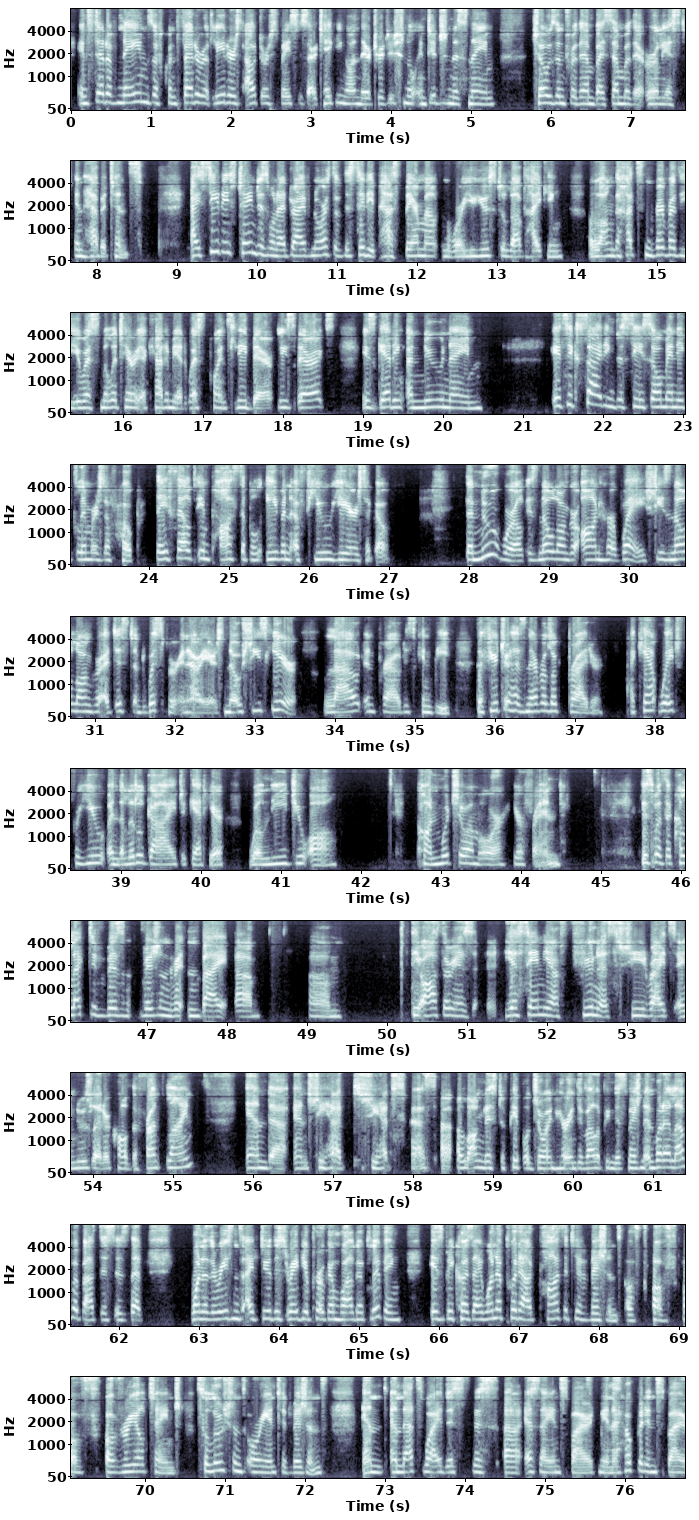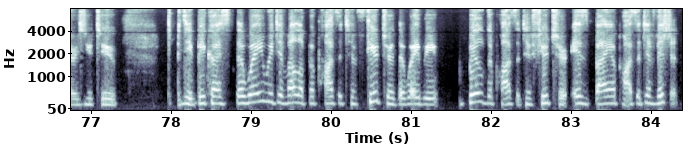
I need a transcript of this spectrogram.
Instead of names of Confederate leaders, outdoor spaces are taking on their traditional indigenous name chosen for them by some of their earliest inhabitants. I see these changes when I drive north of the city past Bear Mountain, where you used to love hiking. Along the Hudson River, the U.S. Military Academy at West Point's Lee Bar- Lee's Barracks is getting a new name. It's exciting to see so many glimmers of hope. They felt impossible even a few years ago. The new world is no longer on her way. She's no longer a distant whisper in our ears. No, she's here, loud and proud as can be. The future has never looked brighter. I can't wait for you and the little guy to get here. We'll need you all. Con mucho amor, your friend. This was a collective vision written by um, um, the author is Yesenia Funes. She writes a newsletter called The Front Line, and uh, and she had she had a long list of people join her in developing this vision. And what I love about this is that one of the reasons I do this radio program, Wild Oak Living, is because I want to put out positive visions of, of, of, of real change, solutions oriented visions. And, and that's why this, this uh, essay inspired me. And I hope it inspires you too, because the way we develop a positive future, the way we build a positive future is by a positive vision.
